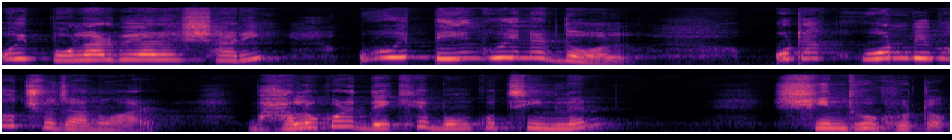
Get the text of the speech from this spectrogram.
ওই পোলার বেয়ারের শাড়ি? ওই পেঙ্গুইনের দল? ওটা কোন বিভৎস জানোয়ার? ভালো করে দেখে বঙ্কু চিনলেন। সিন্ধু ঘটক,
